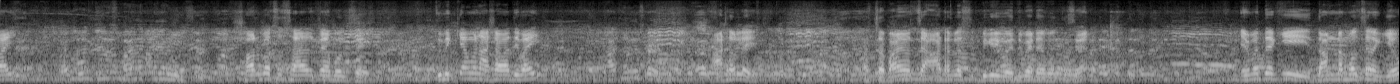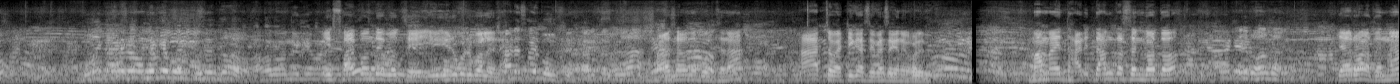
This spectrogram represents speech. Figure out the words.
ভাই? সর্বোচ্চ টাকা বলছে। তুমি কেমন আশাবাদী ভাই? আঠালে আচ্ছা ভাই হচ্ছে আঠালে বিক্রি করে দেবে এটা বলতেছে। এর মধ্যে কি দামটা বলছে না কেউ? এই বলছে বলে না সাড়ে বলছে না? আচ্ছা ভাই, ঠিক আছে করেন। ধাড়ির দাম চাচ্ছেন কত? না?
